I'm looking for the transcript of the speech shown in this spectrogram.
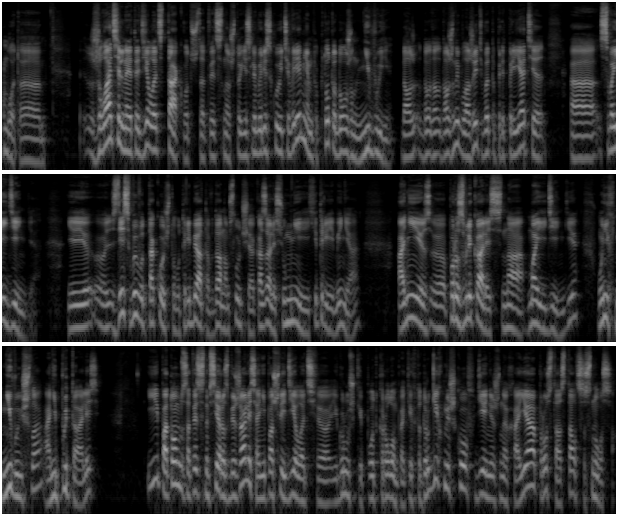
Вот. Э, желательно это делать так, вот, соответственно, что если вы рискуете временем, то кто-то должен, не вы, должны вложить в это предприятие э, свои деньги. И э, здесь вывод такой, что вот ребята в данном случае оказались умнее и хитрее меня. Они э, поразвлекались на мои деньги, у них не вышло, они пытались. И потом, соответственно, все разбежались, они пошли делать э, игрушки под крылом каких-то других мешков денежных, а я просто остался с носом.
